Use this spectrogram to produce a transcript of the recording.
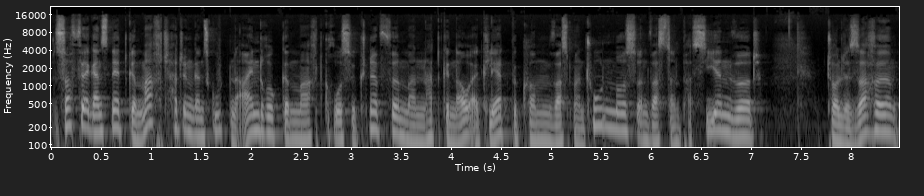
Software ganz nett gemacht, hat einen ganz guten Eindruck gemacht, große Knöpfe, man hat genau erklärt bekommen, was man tun muss und was dann passieren wird. Tolle Sache.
